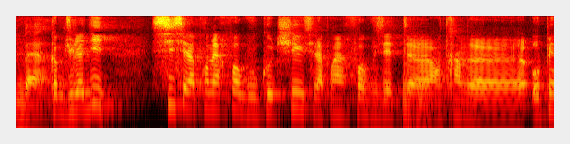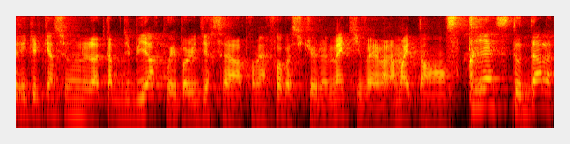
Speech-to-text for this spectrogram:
Ben, comme tu l'as dit, si c'est la première fois que vous coachez ou c'est la première fois que vous êtes Mhm. euh, en train d'opérer quelqu'un sur la table du billard, vous pouvez pas lui dire c'est la première fois parce que le mec il va vraiment être en stress total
